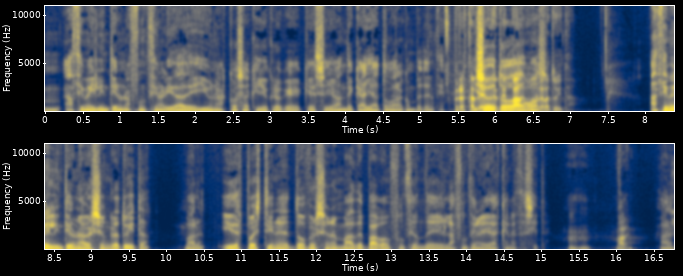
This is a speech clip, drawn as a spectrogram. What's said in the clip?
mm, Azi Mailing tiene unas funcionalidades y unas cosas que yo creo que, que se llevan de calle a toda la competencia. Pero esta es de, pago o además- es gratuita. Azi Mailing tiene una versión gratuita, ¿vale? Y después tiene dos versiones más de pago en función de las funcionalidades que necesite. Vale. ¿vale?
